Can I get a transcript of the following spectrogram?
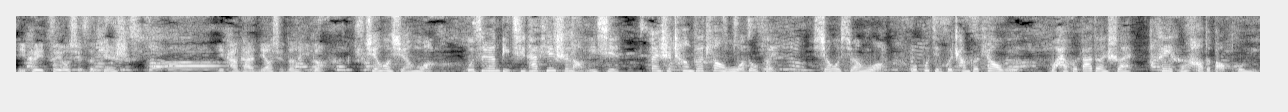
你可以自由选择天使，你看看你要选择哪一个？选我，选我！我虽然比其他天使老一些，但是唱歌跳舞我都会。选我，选我！我不仅会唱歌跳舞，我还会八段摔，可以很好的保护你。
